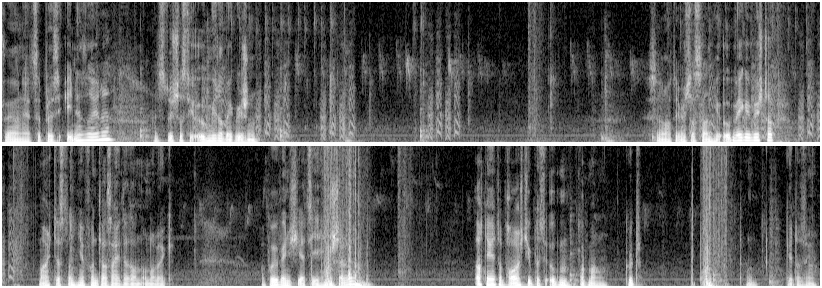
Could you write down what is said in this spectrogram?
So, und jetzt bloß eine Seite. Jetzt durch das hier oben wieder wegwischen. So, nachdem ich das dann hier oben weggewischt habe, mache ich das dann hier von der Seite dann auch noch weg. Obwohl, wenn ich die jetzt hier hinstelle... Ach nee, da brauche ich die bloß oben abmachen. Gut. Dann geht das ja.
